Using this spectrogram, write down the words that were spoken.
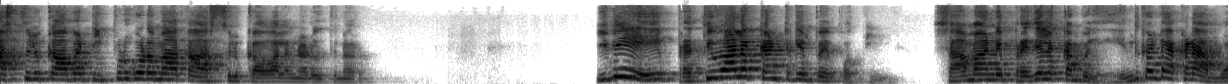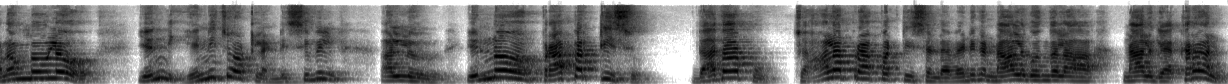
ఆస్తులు కాబట్టి ఇప్పుడు కూడా మాకు ఆస్తులు కావాలని అడుగుతున్నారు. ఇది ప్రతి వాళ్ళకి కంటగింపైపోతుంది సామాన్య ప్రజలకు కంప ఎందుకంటే అక్కడ మునంబంలో ఎన్ని ఎన్ని చోట్లండి సివిల్ వాళ్ళు ఎన్నో ప్రాపర్టీస్. దాదాపు చాలా ప్రాపర్టీస్ అండి. అవన్నీ నాలుగు వందల నాలుగు ఎకరాలు.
